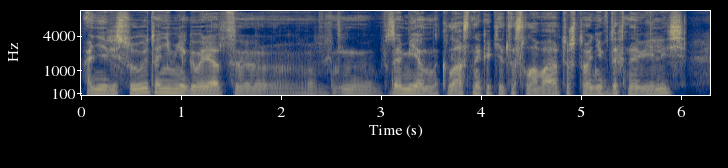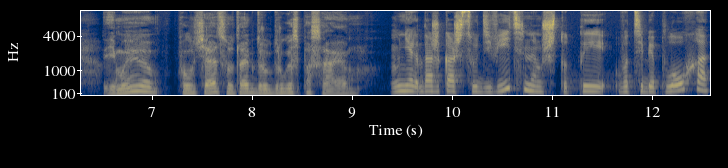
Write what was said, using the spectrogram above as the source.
Они рисуют, они мне говорят взамен классные какие-то слова, то, что они вдохновились. И мы, получается, вот так друг друга спасаем. Мне даже кажется удивительным, что ты, вот тебе плохо,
